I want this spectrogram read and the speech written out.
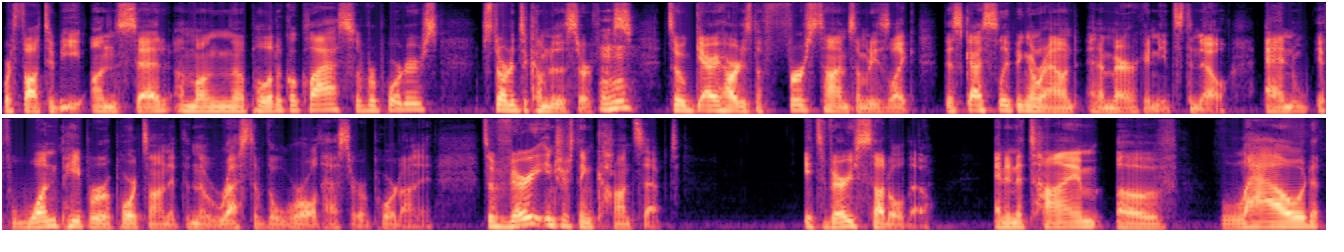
were thought to be unsaid among the political class of reporters started to come to the surface. Mm-hmm. So Gary Hart is the first time somebody's like, this guy's sleeping around and America needs to know. And if one paper reports on it, then the rest of the world has to report on it. It's a very interesting concept. It's very subtle though. And in a time of loud,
